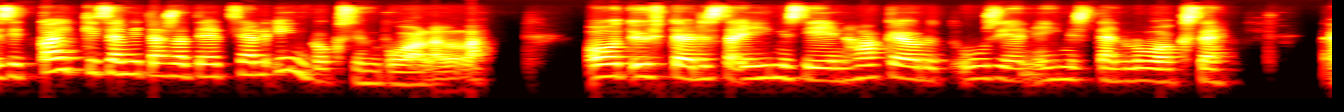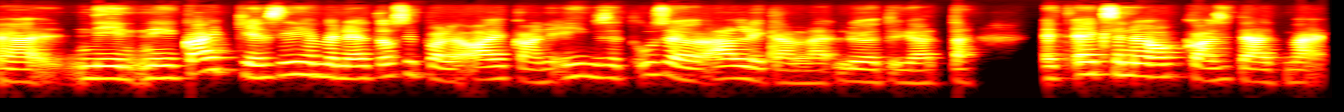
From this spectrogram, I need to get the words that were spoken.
ja sitten kaikki se, mitä sä teet siellä inboxin puolella, oot yhteydessä ihmisiin, hakeudut uusien ihmisten luokse, ää, niin, niin kaikkien siihen menee tosi paljon aikaa, niin ihmiset usein on ällikällä lyötyjä, että et eikö se ne olekaan sitä, että mä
